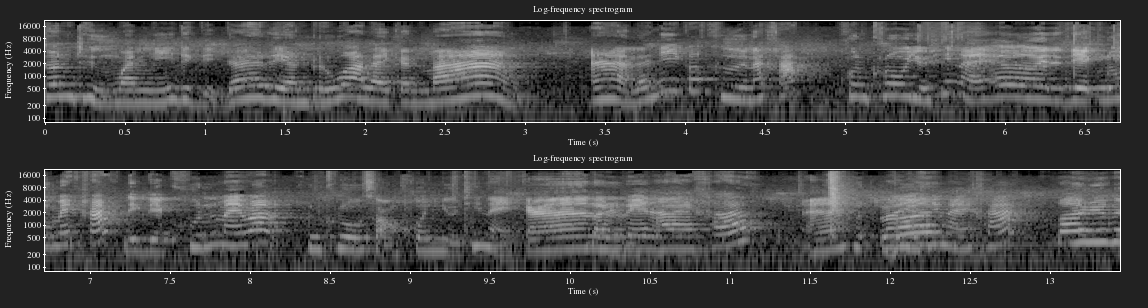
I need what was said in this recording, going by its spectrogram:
จนถึงวันนี้เด็กๆ ได้เรียนรู้อะไรกันบ้างอ่าและนี่ก็คือนะคะ คุณครูอยู่ที่ไหนเอ่ยเด็กๆรู้ไหมคะ เด็กๆ คุ้นไหมว่าคุณครูสองคนอยู่ที่ไหนกันบริเวณอะไรคะอ่าเราอยู่ที่ไหนคะบริเว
